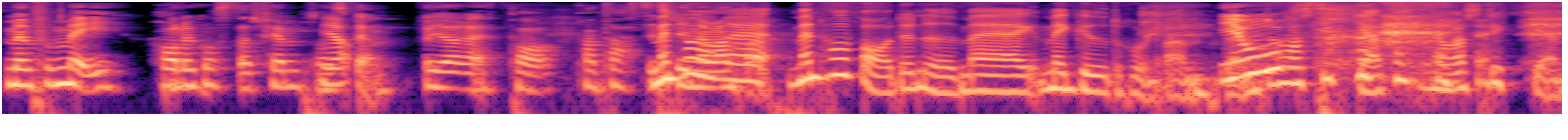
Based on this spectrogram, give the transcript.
Men för mig har det kostat 15 Ja. spänn att göra ett par fantastiskt Men fina hur, vantar. eh, men hur var det nu med, med Gudrunvanten? Jo. Du har stickat några stycken.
